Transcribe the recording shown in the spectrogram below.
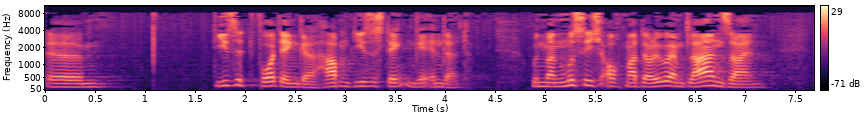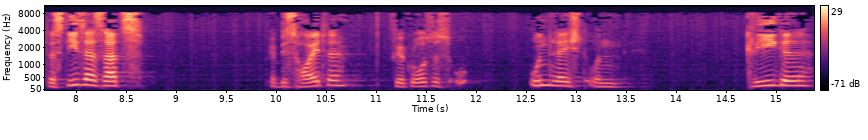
ähm, diese Vordenker haben dieses Denken geändert. Und man muss sich auch mal darüber im Klaren sein, dass dieser Satz bis heute für großes Unrecht und Kriege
